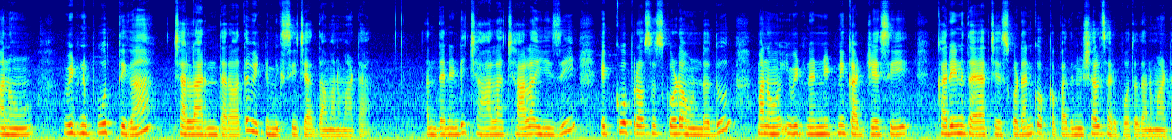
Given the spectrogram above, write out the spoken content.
మనం వీటిని పూర్తిగా చల్లారిన తర్వాత వీటిని మిక్సీ చేద్దామన్నమాట. అంతేనండి చాలా చాలా ఈజీ. ఎక్కువ ప్రాసెస్ కూడా ఉండదు. మనం వీటినన్నిటిని కట్ చేసి కర్రీని తయారు చేసుకోవడానికి ఒక పది నిమిషాలు సరిపోతుంది అనమాట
